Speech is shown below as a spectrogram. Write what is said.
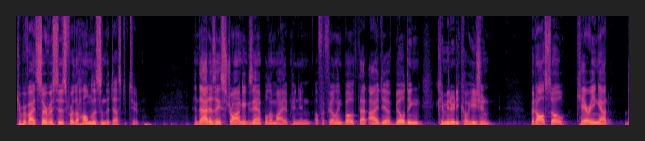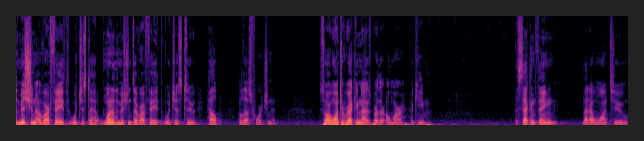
to provide services for the homeless and the destitute. And that is a strong example, in my opinion, of fulfilling both that idea of building community cohesion, but also carrying out the mission of our faith, which is to one of the missions of our faith, which is to help the less fortunate. So I want to recognize Brother Omar Hakim. The second thing that I want to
